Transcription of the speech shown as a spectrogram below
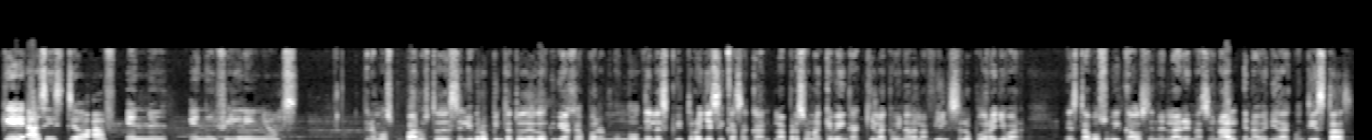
que asistió a, en, el, en el Niños. Tenemos para ustedes el libro Pinta tu dedo y viaja por el mundo de la escritora Jessica Sacal. La persona que venga aquí a la cabina de la FIL se lo podrá llevar. Estamos ubicados en el área nacional, en Avenida Cuentistas,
